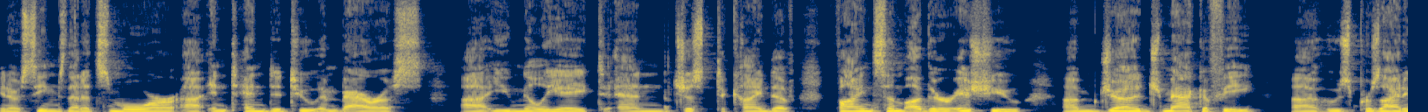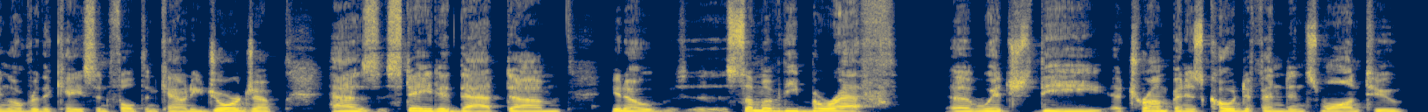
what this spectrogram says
you know, seems that it's more uh, intended to embarrass. Uh, humiliate and just to kind of find some other issue. Um, Judge McAfee, uh, who's presiding over the case in Fulton County, Georgia, has stated that um, you know some of the breadth uh, which the uh, Trump and his co-defendants want to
